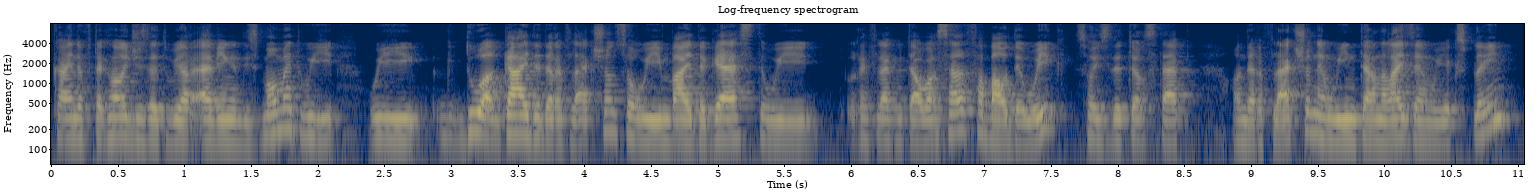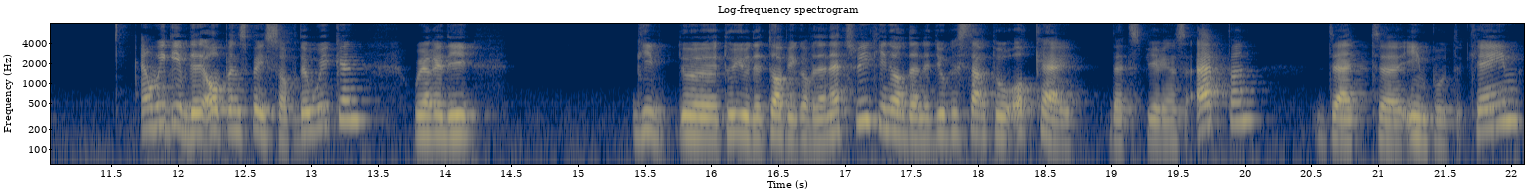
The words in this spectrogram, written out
kind of technologies that we are having in this moment, we we do a guided reflection. So we invite the guest, we reflect with ourselves about the week. So it's the third step on the reflection, and we internalize and we explain, and we give the open space of the weekend. We already give to, to you the topic of the next week in order that you can start to okay that experience happened, that uh, input came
